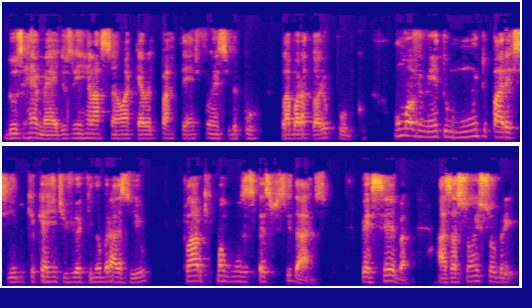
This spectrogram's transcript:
dos remédios em relação àquela de patente fornecida por laboratório público. Um movimento muito parecido com o que a gente viu aqui no Brasil, claro que com algumas especificidades. Perceba, as ações sobre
